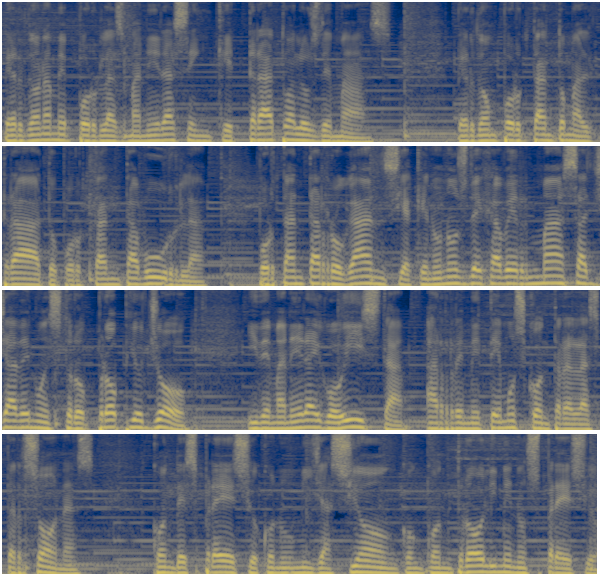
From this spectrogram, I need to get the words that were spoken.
perdóname por las maneras en que trato a los demás. Perdón por tanto maltrato, por tanta burla, por tanta arrogancia que no nos deja ver más allá de nuestro propio yo y de manera egoísta arremetemos contra las personas, con desprecio, con humillación, con control y menosprecio.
